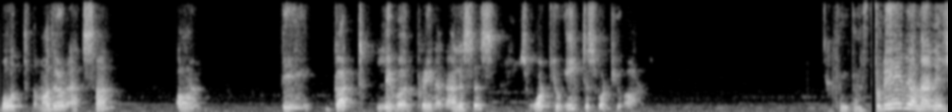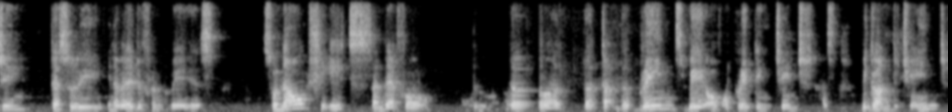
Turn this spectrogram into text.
both the mother and son on the gut, liver, brain analysis. So, what you eat is what you are. Fantastic. Today, we are managing Desiree in a very different way. Is so now she eats, and therefore, the the uh, the, the brain's way of operating change has begun to change.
